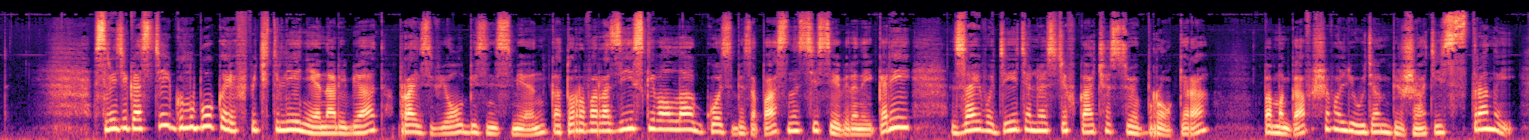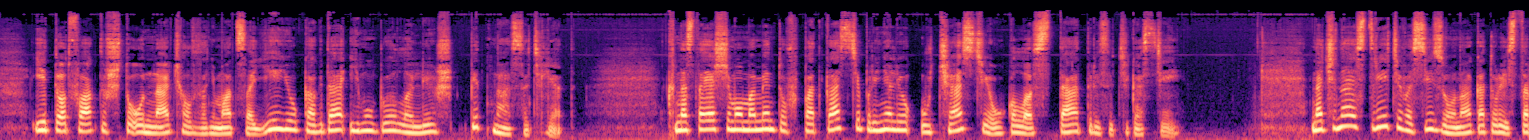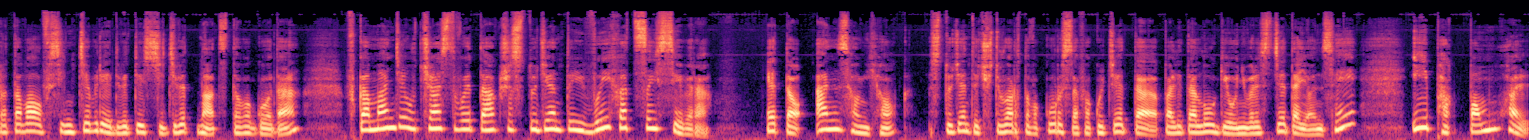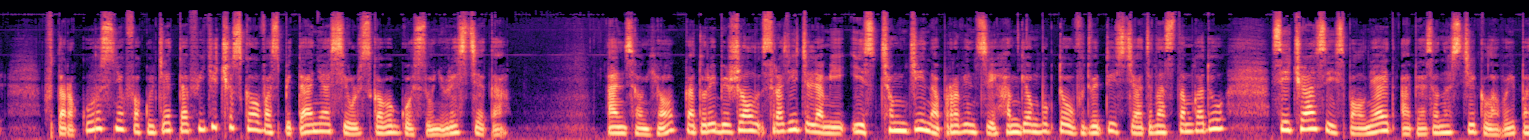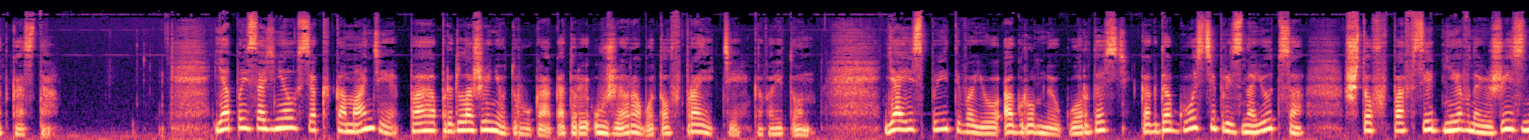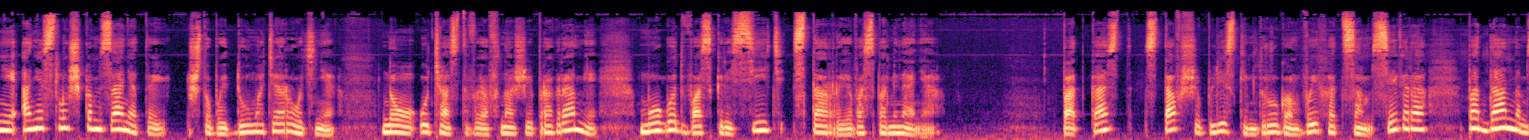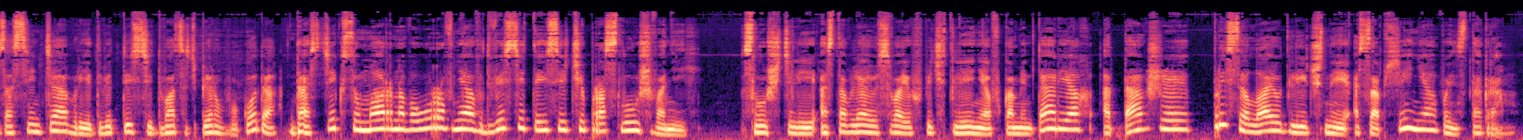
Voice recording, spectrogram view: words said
Среди гостей глубокое впечатление на ребят произвел бизнесмен, которого разыскивала госбезопасности Северной Кореи за его деятельность в качестве брокера – помогавшего людям бежать из страны, и тот факт, что он начал заниматься ею, когда ему было лишь 15 лет. К настоящему моменту в подкасте приняли участие около 130 гостей. Начиная с третьего сезона, который стартовал в сентябре 2019 года, в команде участвуют также студенты и выходцы из Севера. Это Ан Сон Хёк, студенты четвертого курса факультета политологии университета Йонсе, и Пак Бомхваль, второкурсник факультета физического воспитания Сеульского госуниверситета. Ан Сёнхёк, который бежал с родителями из Чонgjина провинции Хамгёнгбукдо в 2011 году, сейчас исполняет обязанности главы подкаста. Я присоединился к команде по предложению друга, который уже работал в проекте, говорит он. Я испытываю огромную гордость, когда гости признаются, что в повседневной жизни они слишком заняты, чтобы думать о родине, но, участвуя в нашей программе, могут воскресить старые воспоминания. Подкаст, ставший близким другом выходцам Севера, по данным за сентябрь 2021 года, достиг суммарного уровня в 200 тысяч прослушиваний. Слушатели оставляют свои впечатления в комментариях, а также присылают личные сообщения в Инстаграм.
